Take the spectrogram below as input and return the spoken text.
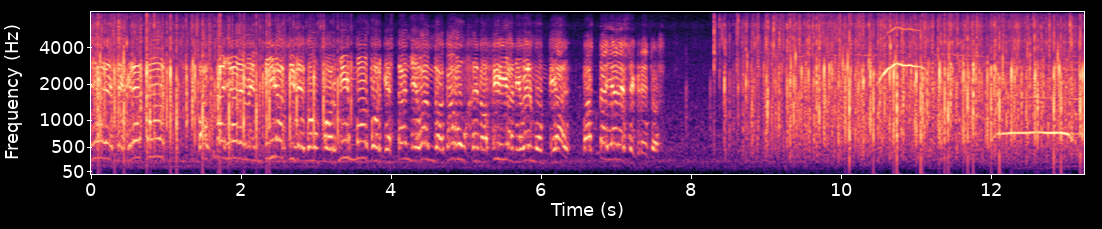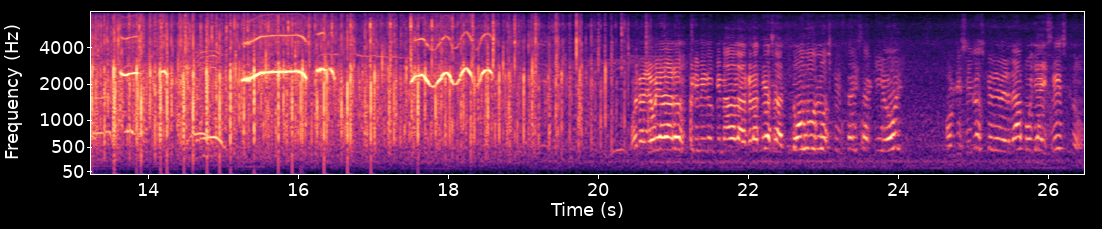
Ya de secretos. Basta ya de mentiras y de conformismo porque están llevando a cabo un genocidio a nivel mundial. Basta ya de secretos. Bueno, yo voy a daros primero que nada las gracias a todos los que estáis aquí hoy, porque sois los que de verdad apoyáis esto,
